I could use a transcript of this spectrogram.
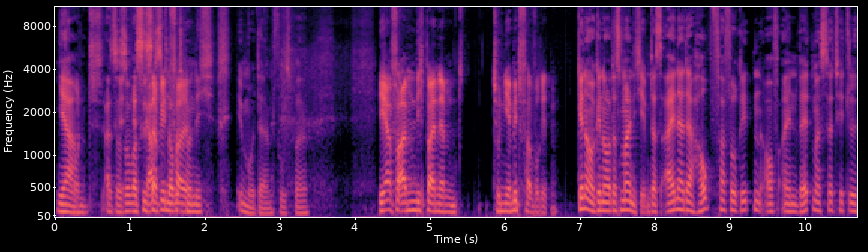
Ja, und also sowas ist auf jeden Fall noch nicht im modernen Fußball. Ja, vor allem nicht bei einem Turnier mit Favoriten. Genau, genau, das meine ich eben, dass einer der Hauptfavoriten auf einen Weltmeistertitel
